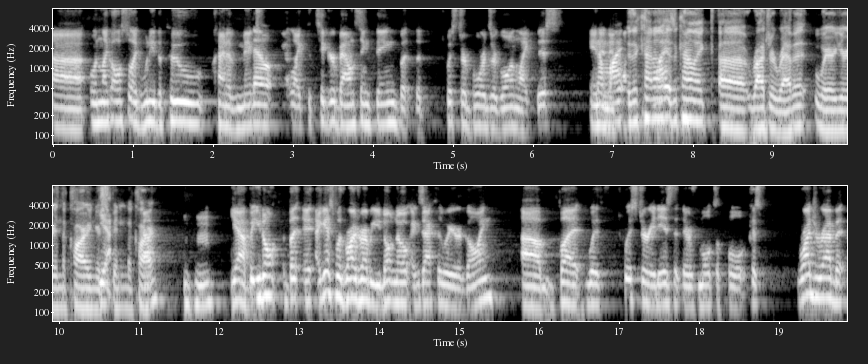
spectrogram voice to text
Uh, when like also like Winnie the Pooh kind of mixed Now- like the Tigger bouncing thing, but the twister boards are going like this in Now, and my- Is it kind of is it kind of like uh, Roger Rabbit, where you're in the car and you're Yeah. spinning the car? Hmm Yeah, but you don't. But I guess with Roger Rabbit, you don't know exactly where you're going. Um, but with Twister, it is that there's multiple because Roger Rabbit,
